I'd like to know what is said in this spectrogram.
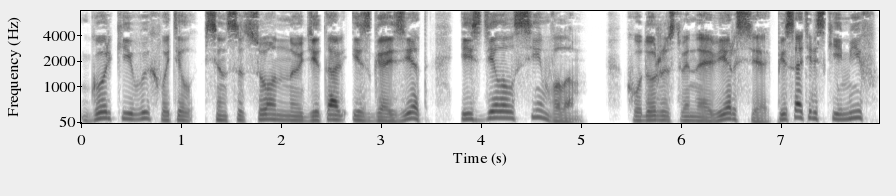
Горький выхватил сенсационную деталь из газет и сделал символом. Художественная версия, писательский миф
